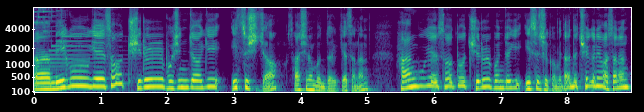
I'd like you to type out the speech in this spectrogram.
어, 미국에서 쥐를 보신 적이 있으시죠? 사시는 분들께서는 한국에서도 쥐를 본 적이 있으실 겁니다. 근데 최근에 와서는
